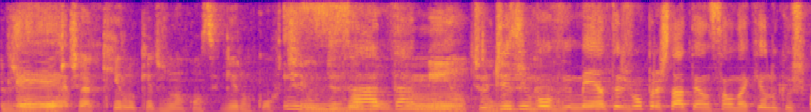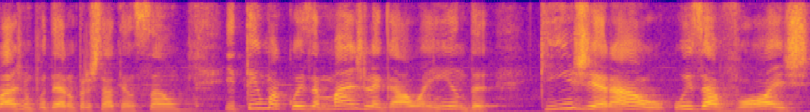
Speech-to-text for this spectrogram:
Eles vão é, curtir aquilo que eles não conseguiram curtir, o Exatamente. desenvolvimento. O dos desenvolvimento, eles vão prestar atenção naquilo que os pais não puderam prestar atenção. E tem uma coisa mais legal ainda, que em geral os avós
